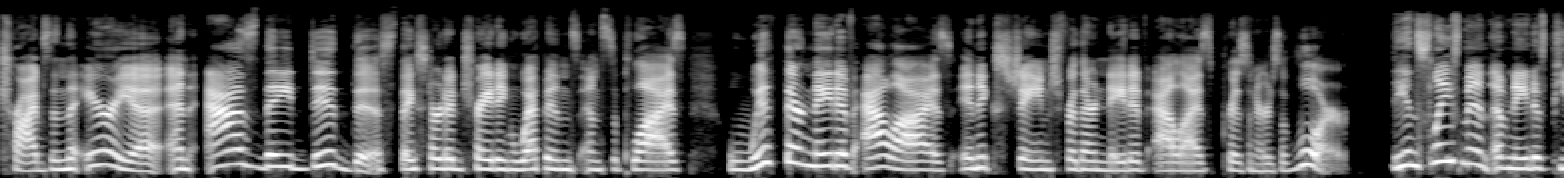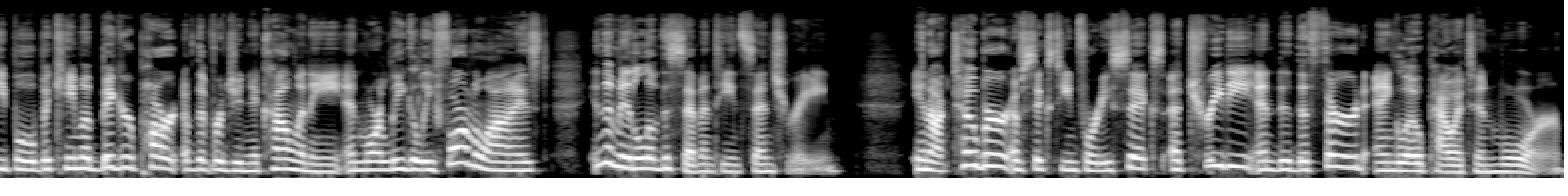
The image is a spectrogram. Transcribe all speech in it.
tribes in the area. And as they did this, they started trading weapons and supplies with their native allies in exchange for their native allies' prisoners of war. The enslavement of Native people became a bigger part of the Virginia colony and more legally formalized in the middle of the 17th century. In October of 1646, a treaty ended the Third Anglo Powhatan War.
